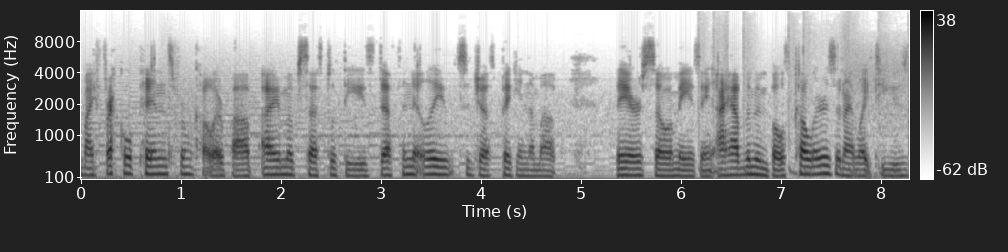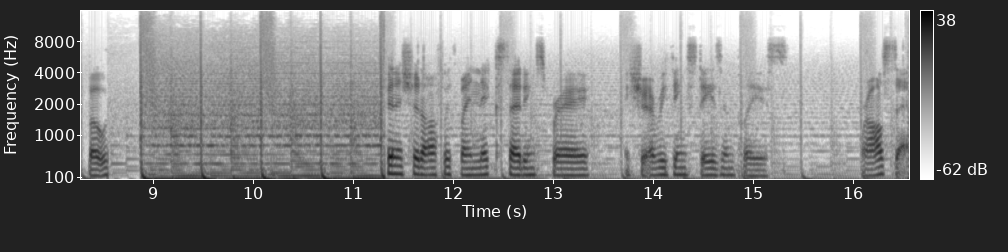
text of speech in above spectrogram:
my freckle pins from ColourPop. I am obsessed with these. Definitely suggest picking them up. They are so amazing. I have them in both colors and I like to use both. Finish it off with my NYX setting spray. Make sure everything stays in place. We're all set.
